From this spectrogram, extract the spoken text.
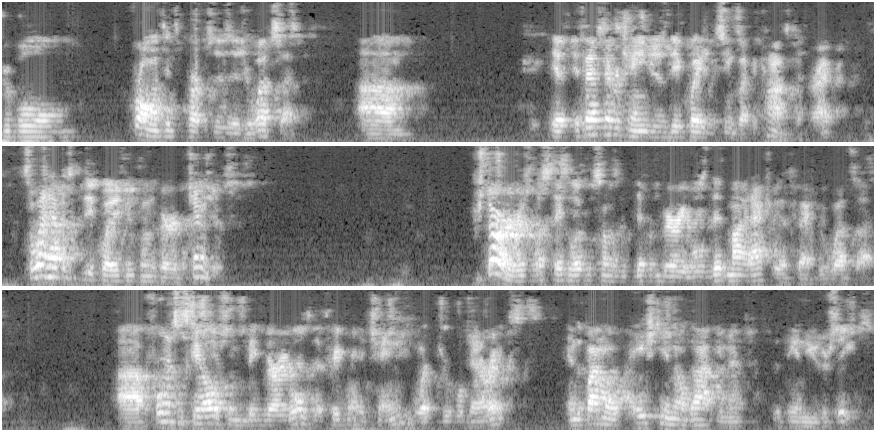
Drupal, for all intents and purposes, is your website. Um, if, if X never changes, the equation seems like a constant, right? So what happens to the equation when the variable changes? For starters, let's take a look at some of the different variables that might actually affect your website. Uh, performance and scale are some big variables that frequently change what Drupal generates, and the final HTML document that the end user sees.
